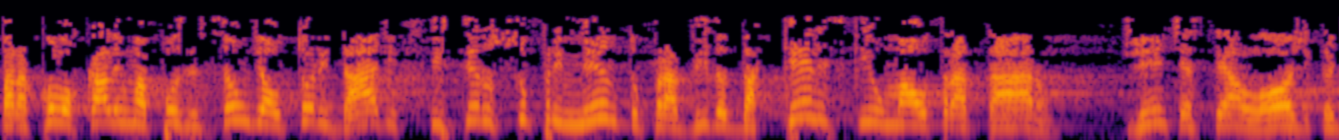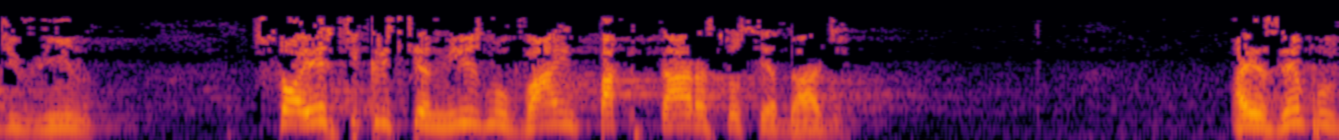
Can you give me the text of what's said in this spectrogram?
para colocá-lo em uma posição de autoridade e ser o suprimento para a vida daqueles que o maltrataram. Gente, essa é a lógica divina. Só este cristianismo vai impactar a sociedade. A exemplo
